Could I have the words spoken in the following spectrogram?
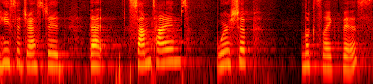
he suggested that sometimes worship looks like this.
